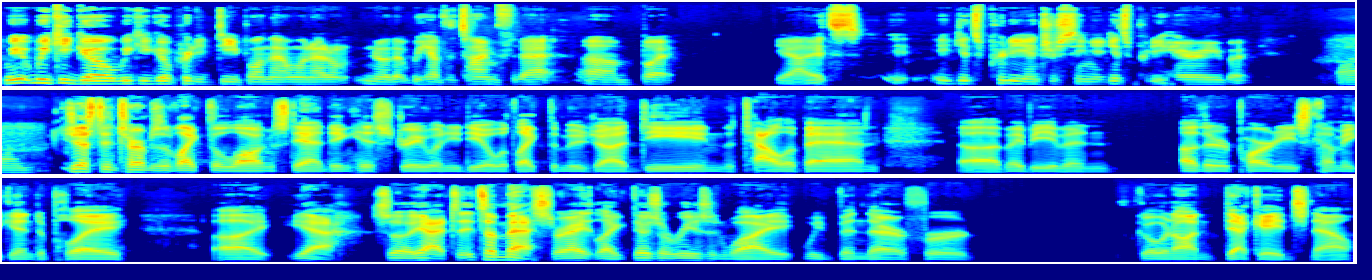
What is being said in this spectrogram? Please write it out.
we we could go we could go pretty deep on that one. I don't know that we have the time for that, um, but yeah, it's it, it gets pretty interesting. It gets pretty hairy, but um, Just in terms of like the long-standing history when you deal with like the Mujahideen, the Taliban, uh, maybe even other parties coming into play. Uh, yeah. So yeah, it's it's a mess, right? Like there's a reason why we've been there for going on decades now.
